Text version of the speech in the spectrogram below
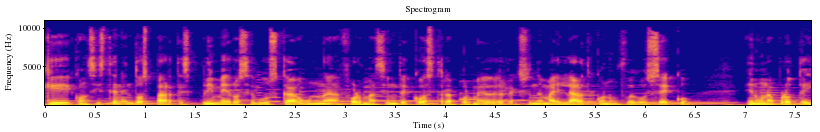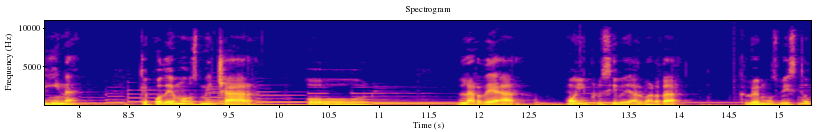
que consisten en dos partes. Primero se busca una formación de costra por medio de reacción de Maillard con un fuego seco en una proteína que podemos mechar o lardear o inclusive albardar, que lo hemos visto,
